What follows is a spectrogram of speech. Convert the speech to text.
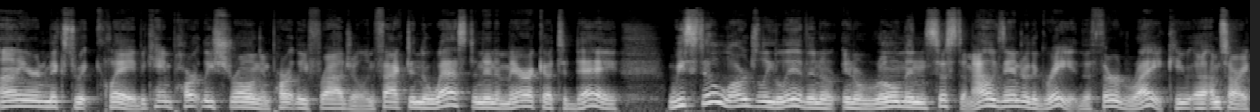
iron mixed with clay, became partly strong and partly fragile. In fact, in the West and in America today, we still largely live in a, in a Roman system. Alexander the Great, the Third Reich, he, uh, I'm sorry,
